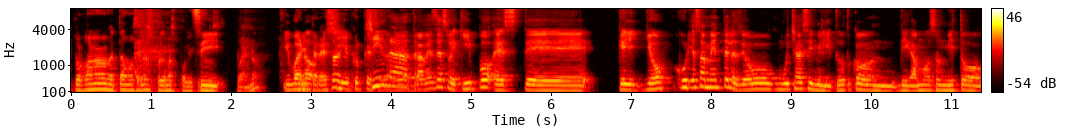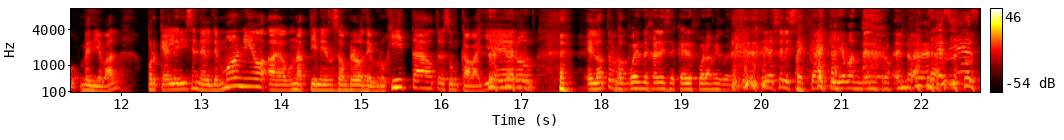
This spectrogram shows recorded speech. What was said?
Por favor, no nos metamos en esos problemas políticos. Sí. Bueno. Y bueno, interesa, Shin- yo creo que sí la Shinra voy a a ver. través de su equipo, este, que yo curiosamente les dio mucha similitud con, digamos, un mito medieval, porque a él le dicen el demonio, a una tiene un sombrero de brujita, otro es un caballero, el otro No lo... pueden dejar el Isekai de fuera, amigo. Es el Isekai que llevan dentro. No, es que así es.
